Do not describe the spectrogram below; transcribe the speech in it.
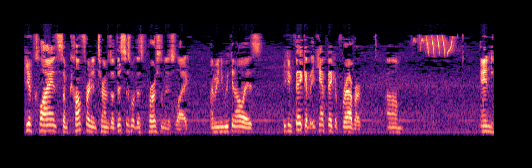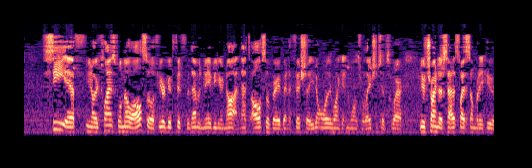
give clients some comfort in terms of this is what this person is like. I mean, we can always you can fake it, but you can't fake it forever. Um, and see if you know your clients will know also if you're a good fit for them and maybe you're not. And that's also very beneficial. You don't really want to get into one of those relationships where you're trying to satisfy somebody who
